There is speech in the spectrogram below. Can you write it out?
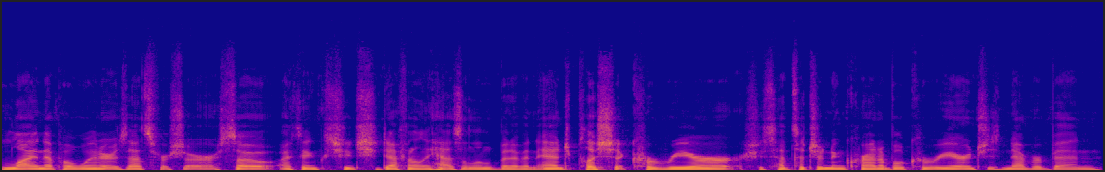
lineup of winners, that's for sure. So I think she she definitely has a little bit of an edge. Plus, a career. She's had such an incredible career, and she's never been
